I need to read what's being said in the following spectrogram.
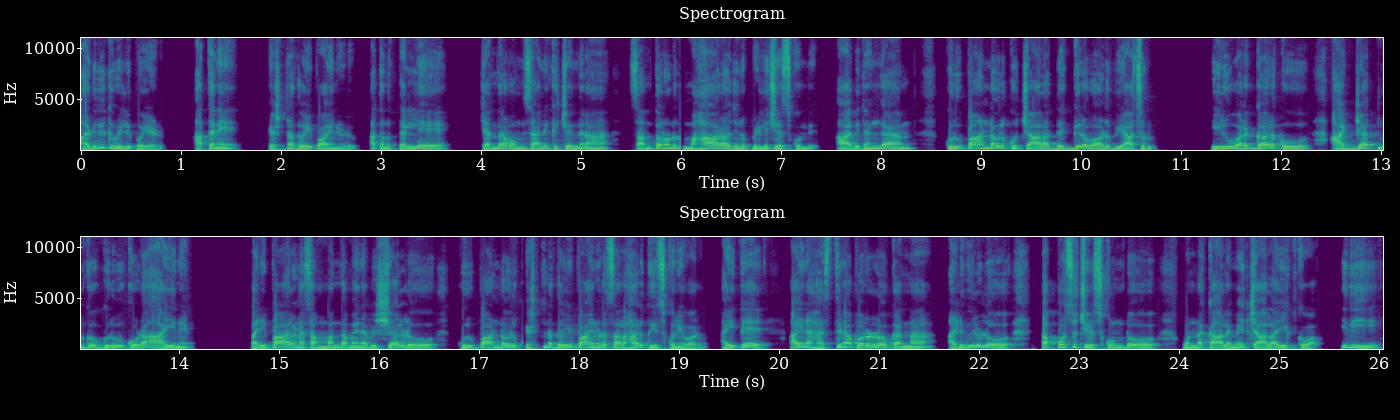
అడవికి వెళ్ళిపోయాడు. అతనే కృష్ణ ద్వైపాయనుడు. అతను తల్లే చంద్రవంశానికి చెందిన సంతనుడు మహారాజును పెళ్ళి చేసుకుంది. ఆ విధంగా కురుపాండవులకు చాలా దగ్గరవాడు వ్యాసుడు. ఇరు వర్గాలకు ఆధ్యాత్మిక గురువు కూడా ఆయనే. పరిపాలన సంబంధమైన విషయాలలో కురుపాండవులు కృష్ణ ద్వైపాయనుడు సలహాలు తీసుకునేవారు. అయితే ఆయన హస్తినాపురంలో కన్నా అడవిలలో తపస్సు చేసుకుంటూ ఉన్న కాలమే చాలా ఎక్కువ. ఇది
